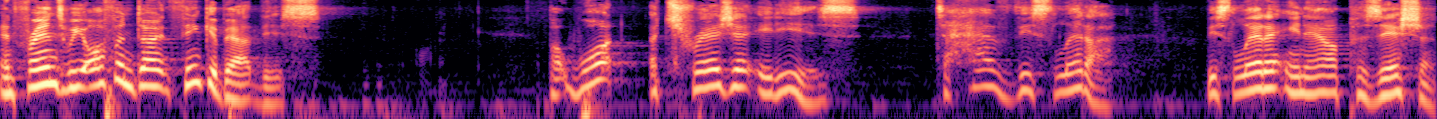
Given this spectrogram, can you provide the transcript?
And friends, we often don't think about this. But what a treasure it is to have this letter, this letter in our possession.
